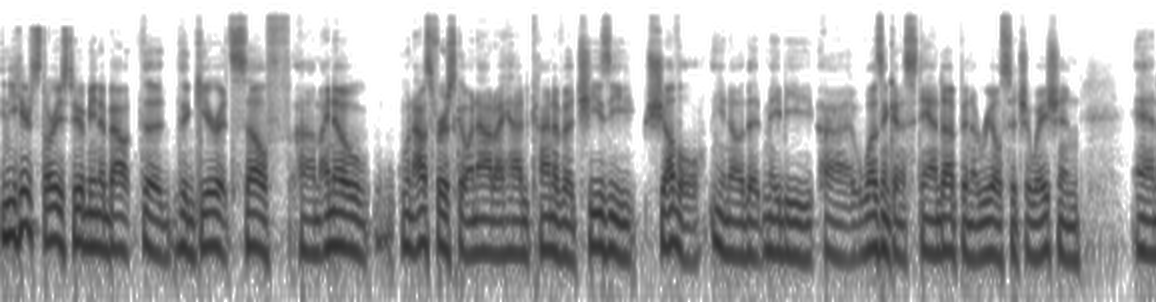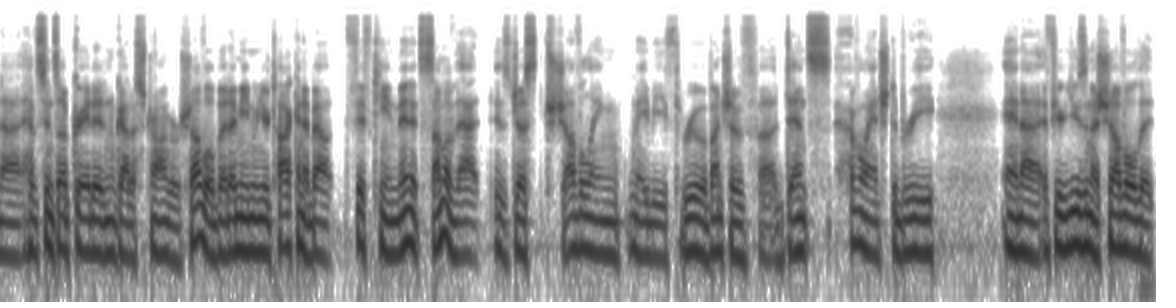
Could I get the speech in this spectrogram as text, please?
And you hear stories too. I mean, about the the gear itself. Um, I know when I was first going out, I had kind of a cheesy shovel, you know, that maybe uh, wasn't going to stand up in a real situation and uh, have since upgraded and got a stronger shovel. But I mean, when you're talking about 15 minutes, some of that is just shoveling maybe through a bunch of uh, dense avalanche debris. And uh, if you're using a shovel that,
